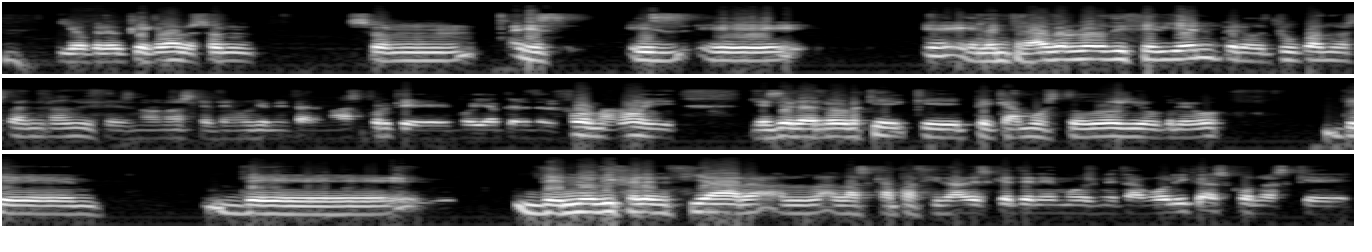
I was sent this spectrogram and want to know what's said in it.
Yo creo que, claro, son, son, es, es, eh, el entrenador lo dice bien, pero tú cuando estás entrenando dices, no, no, es que tengo que meter más porque voy a perder forma, ¿no? Y, es el error que, pecamos todos, yo creo, de, de, no diferenciar las capacidades que tenemos metabólicas con las que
